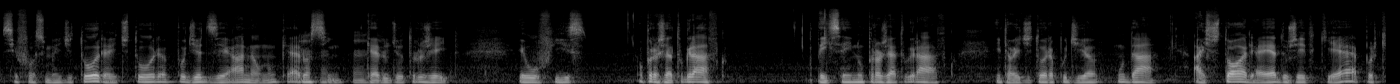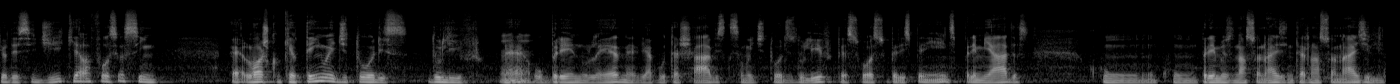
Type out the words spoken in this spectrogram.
Se fosse uma editora, a editora podia dizer: ah, não, não quero uhum, assim, uhum. quero de outro jeito. Eu fiz o projeto gráfico, pensei no projeto gráfico. Então a editora podia mudar. A história é do jeito que é porque eu decidi que ela fosse assim. É, lógico que eu tenho editores do livro, né? uhum. né? o Breno Lerner e a Guta Chaves, que são editores do livro, pessoas super experientes, premiadas com, com prêmios nacionais e internacionais de,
